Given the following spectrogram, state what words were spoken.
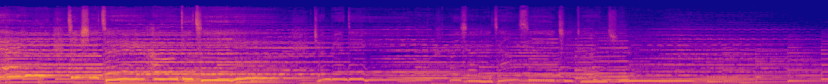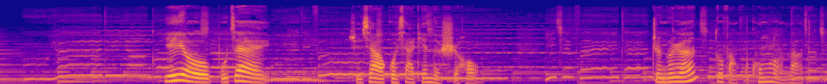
影是最后的记忆。也有不在学校过夏天的时候，整个人都仿佛空落落的。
